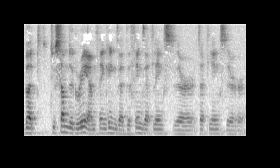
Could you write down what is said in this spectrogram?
but to some degree, I'm thinking that the things that links their that links their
